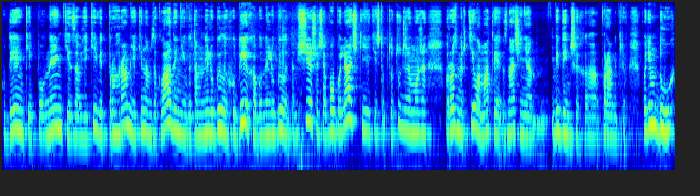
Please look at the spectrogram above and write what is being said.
худенький, повненький, завдяки від програм, які нам закладені. Ви там не любили худих, або не любили там ще щось, або болячки якісь. Тобто тут вже може розмір тіла мати значення від інших е, параметрів. Потім дух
